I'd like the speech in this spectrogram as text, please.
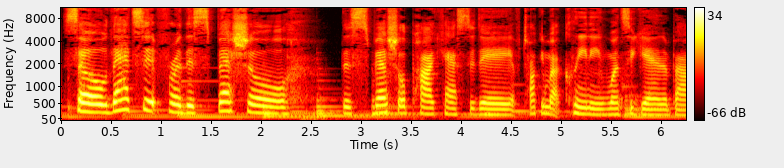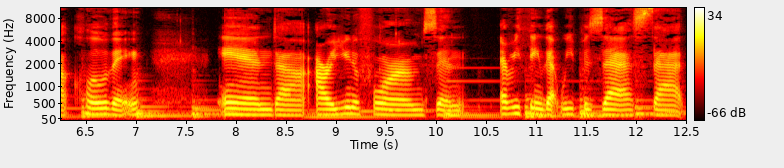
So that's it for this special this special podcast today of talking about cleaning once again about clothing and uh, our uniforms and everything that we possess that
